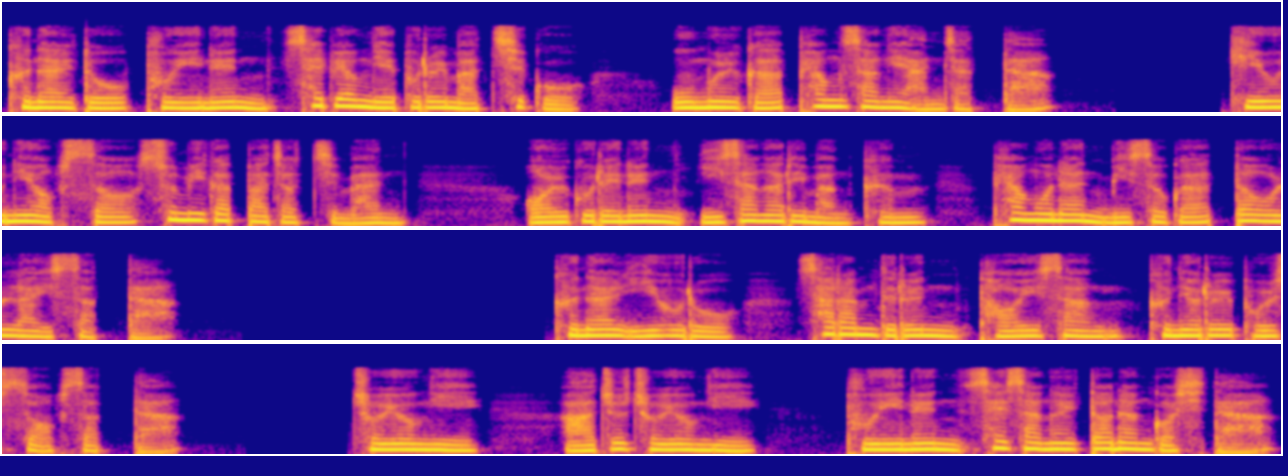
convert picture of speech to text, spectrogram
그날도 부인은 새벽 예불을 마치고 우물가 평상에 앉았다. 기운이 없어 수미가 빠졌지만 얼굴에는 이상하리만큼 평온한 미소가 떠올라 있었다. 그날 이후로 사람들은 더 이상 그녀를 볼 수 없었다. 조용히, 아주 조용히 부인은 세상을 떠난 것이다.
